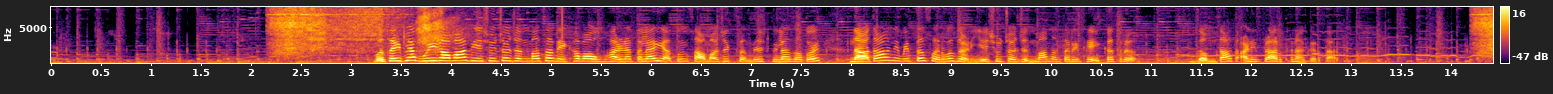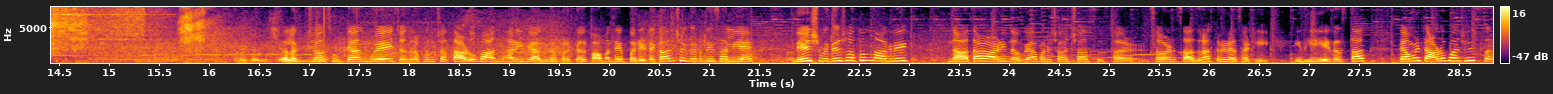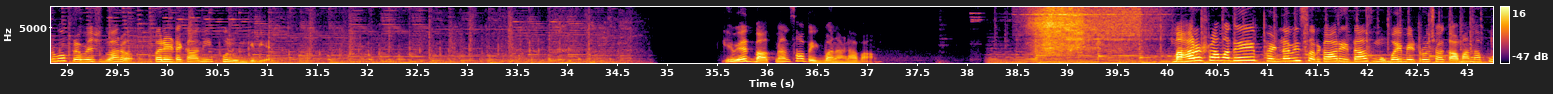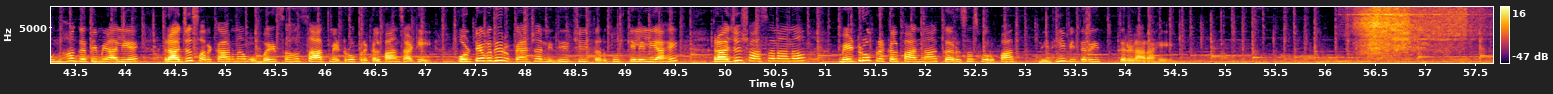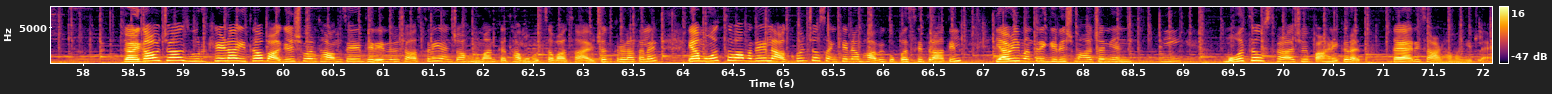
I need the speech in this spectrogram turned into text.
वसईतल्या भुई गावात येशूच्या जन्माचा देखावा उभारण्यात आलाय. यातून सामाजिक संदेश दिला जातोय. नाताळ निमित्त सर्वजण येशूच्या जन्मानंतर इथे एकत्र जमतात आणि प्रार्थना करतात. सलगच्या सुट्ट्यांमुळे चंद्रपूरच्या ताडोबा अंधारी व्याघ्र प्रकल्पामध्ये पर्यटकांची गर्दी झाली आहे. देश विदेशातून नागरिक नाताळ आणि नव्या वर्षाचा स- सण साजरा करण्यासाठी इथे येत असतात. त्यामुळे ताडोबाची सर्व प्रवेशद्वारं पर्यटकांनी फुलून गेली आहेत. घेऊयात बातम्यांचा वेगवान आढावा. महाराष्ट्रामध्ये फडणवीस सरकार येताच मुंबई मेट्रोच्या कामांना पुन्हा गती मिळाली आहे. राज्य सरकारनं मुंबईसह सात मेट्रो प्रकल्पांसाठी कोट्यवधी रुपयांच्या निधीची तरतूद केलेली आहे. राज्य शासनानं मेट्रो प्रकल्पांना कर्ज स्वरूपात निधी वितरित करणार आहे. जळगावच्या झुरखेडा इथं बागेश्वर धामचे धीरेंद्र शास्त्री यांच्या हनुमान कथा महोत्सवाचं आयोजन करण्यात आलंय. या महोत्सवामध्ये लाखोंच्या संख्येनं भाविक उपस्थित राहतील. यावेळी मंत्री गिरीश महाजन यांनी महोत्सव स्थळाची पाहणी करत तयारीचा आढावा घेतलाय.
